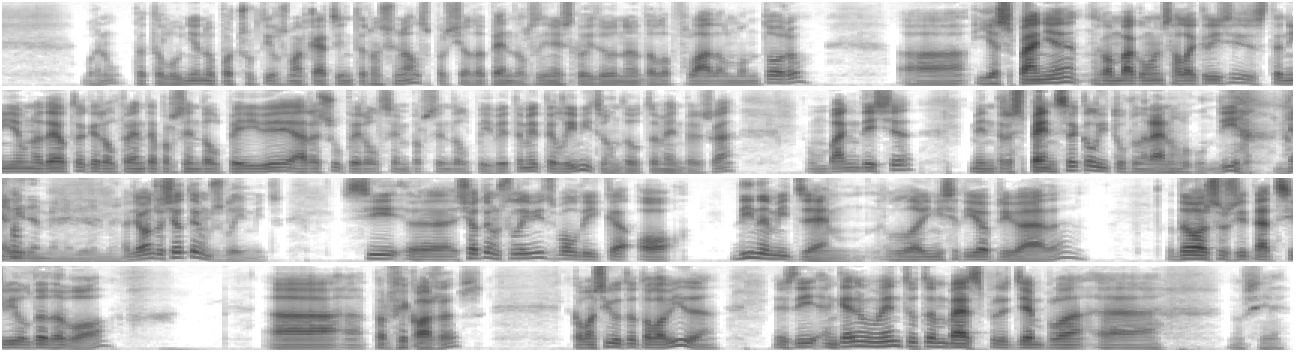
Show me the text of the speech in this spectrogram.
Bueno, Catalunya no pot sortir als mercats internacionals, per això depèn dels diners que li dona de la FLA del Montoro, Uh, I Espanya, quan va començar la crisi, es tenia una deuta que era el 30% del PIB, ara supera el 100% del PIB. També té límits l'endeutament, perquè clar, un banc deixa mentre es pensa que li tornaran algun dia. No? Evidentment, evidentment. Llavors això té uns límits. Si eh, això té uns límits vol dir que o dinamitzem la iniciativa privada de la societat civil de debò eh, per fer coses, com ha sigut tota la vida. És dir, en aquest moment tu te'n vas, per exemple, eh, no sé,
